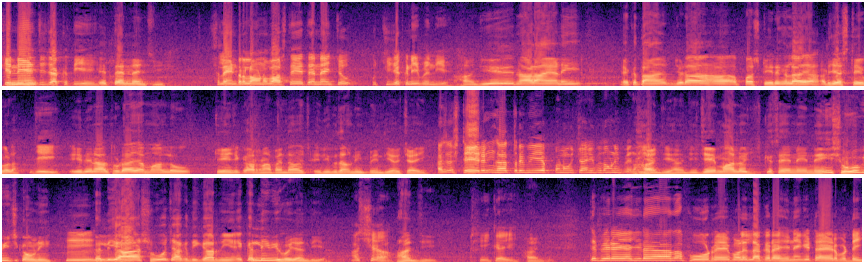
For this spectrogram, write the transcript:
ਕਿੰਨੇ ਇੰਚ ਚੱਕਤੀ ਇਹ? ਇਹ 3 ਇੰਚ ਜੀ। ਸਿਲੰਡਰ ਲਾਉਣ ਵਾਸਤੇ ਇਹ 3 ਇੰਚ ਉੱਚੀ ਚੱਕਣੀ ਪੈਂਦੀ ਹੈ। ਹਾਂਜੀ ਇਹਦੇ ਨਾਲ ਆਇਆ ਨਹੀਂ ਇੱਕ ਤਾਂ ਜਿਹੜਾ ਆਪਾਂ ਸਟੀਅਰਿੰਗ ਲਾਇਆ ਐਡਜਸਟੇਬਲ ਜੀ। ਇਹਦੇ ਨਾਲ ਥੋੜਾ ਜਿਹਾ ਮੰਨ ਲਓ ਚੇਂਜ ਕਰਨਾ ਪੈਂਦਾ ਇਹਦੀ ਵਧਾਉਣੀ ਪੈਂਦੀ ਹੈ ਉਚਾਈ। ਅੱਛਾ ਸਟੀਅਰਿੰਗ ਖਾਤਰ ਵੀ ਆਪਾਂ ਨੂੰ ਉਚਾਈ ਵਧਾਉਣੀ ਪੈਂਦੀ ਹੈ? ਹਾਂਜੀ ਹਾਂਜੀ। ਜੇ ਮੰਨ ਲਓ ਕਿਸੇ ਨੇ ਨਹੀਂ ਸ਼ੋਅ ਵੀ ਚਕਾਉਣੀ ਕੱਲੀ ਆਹ ਸ਼ੋਅ ਚੱਕਦੀ ਕਰਨੀ ਹੈ ਇਹ ਕੱਲੀ ਵੀ ਹੋ ਜਾਂਦੀ ਹੈ। ਅੱਛਾ। ਹਾਂਜੀ। ਠੀਕ ਹੈ ਜੀ। ਹਾਂਜੀ। ਤੇ ਫਿਰ ਇਹ ਜਿਹੜਾ ਇਹਦਾ 4 ਰੇਵ ਵਾਲੇ ਲੱਗ ਰਹੇ ਨੇਗੇ ਟਾਇਰ ਵੱਡੇ।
